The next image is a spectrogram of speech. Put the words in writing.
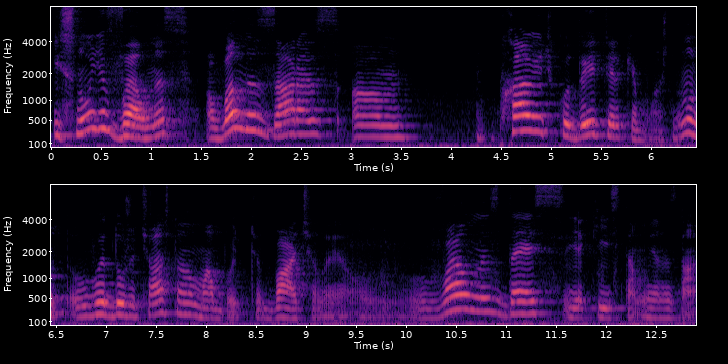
Існує велнес. А велнес зараз ам, пхають куди тільки можна. Ну, ви дуже часто, мабуть, бачили велнес десь, якісь там, я не знаю,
